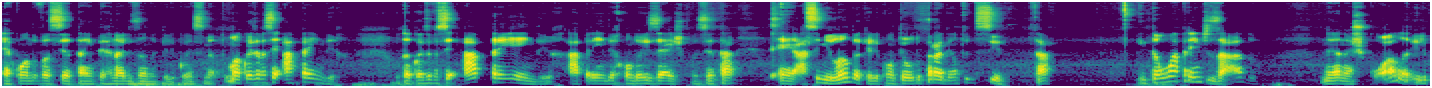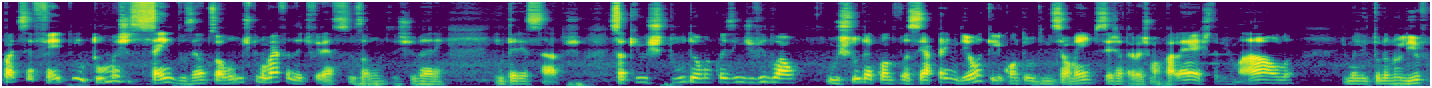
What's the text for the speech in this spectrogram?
é quando você está internalizando aquele conhecimento. Uma coisa é você aprender, outra coisa é você apreender. Apreender com dois S. Você está é, assimilando aquele conteúdo para dentro de si, tá? Então, o aprendizado né, na escola, ele pode ser feito em turmas de 100, 200 alunos, que não vai fazer diferença se os alunos estiverem interessados. Só que o estudo é uma coisa individual. O estudo é quando você aprendeu aquele conteúdo inicialmente, seja através de uma palestra, de uma aula, de uma leitura no livro.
